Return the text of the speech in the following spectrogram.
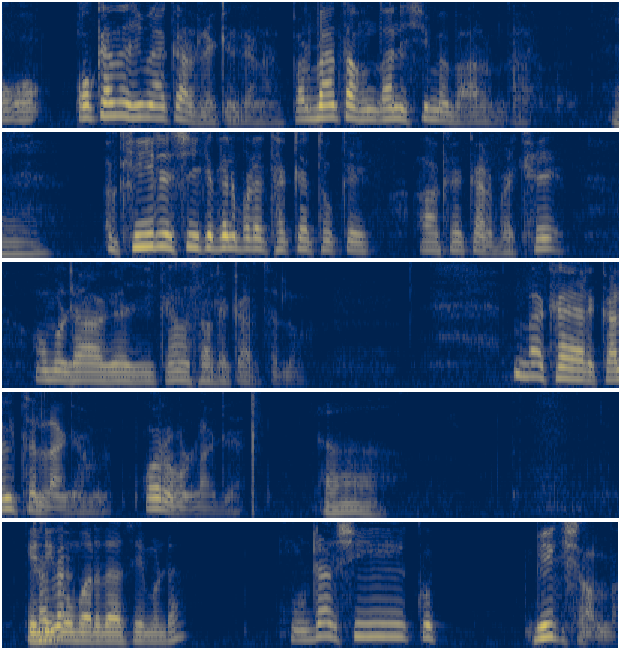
ਉਹ ਉਹ ਕਹਿੰਦੇ ਸੀ ਮੈਂ ਘਰ ਲੈ ਕੇ ਜਾਣਾ। ਪਰ ਮੈਂ ਤਾਂ ਹੁੰਦਾ ਨਹੀਂ ਸੀ ਮੈਂ ਬਾਹਰ ਹੁੰਦਾ। ਹਾਂ। ਅਖੀਰ ਅਸੀਂ ਇੱਕ ਦਿਨ ਬੜੇ ਥੱਕੇ ਥੁੱਕੇ ਆ ਕੇ ਘਰ ਬੈਠੇ। ਉਹ ਮੁੰਡਾ ਆ ਗਿਆ ਜੀ ਕਹਿੰਦਾ ਸਾਡੇ ਘਰ ਚੱਲੋ। ਮੈਂ ਯਾਰ ਕੱਲ ਚੱਲਾਂਗੇ ਹੁਣ ਉਹ ਰੋਣ ਲੱਗ ਗਿਆ। ਹਾਂ। ਕਿੰਨੀ ਕੁ ਉਮਰ ਦਾ ਸੀ ਮੁੰਡਾ? ਮੁੰਡਾ ਸੀ ਕੋਈ 20 ਕੁ ਸਾਲ ਦਾ।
